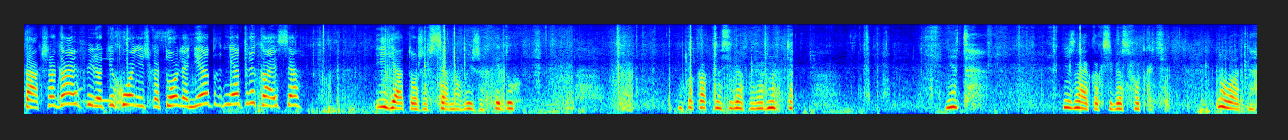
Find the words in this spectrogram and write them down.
Так, шагаем вперед, тихонечко. Толя, не, от- не отвлекайся. И я тоже вся на лыжах иду. Ну-ка, как на себя повернуть-то? Нет. Не знаю, как себя сфоткать. Ну ладно.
